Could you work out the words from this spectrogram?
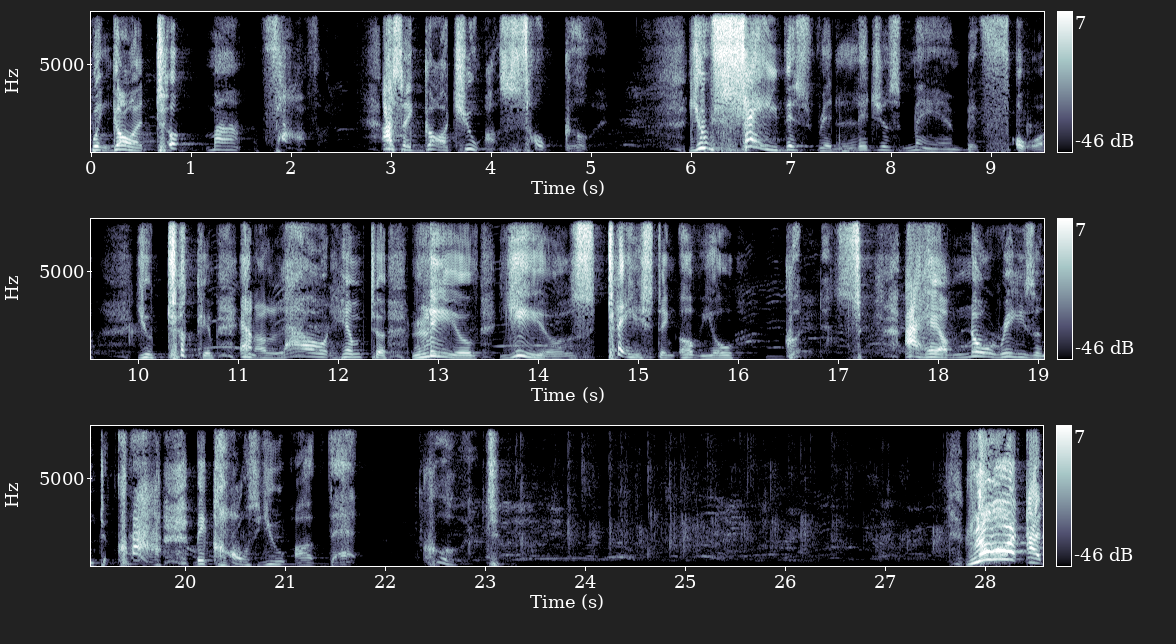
When God took my father, I say, God, you are so good. You saved this religious man before you took him and allowed him to live years tasting of your goodness. I have no reason to cry because you are that good. Lord, I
